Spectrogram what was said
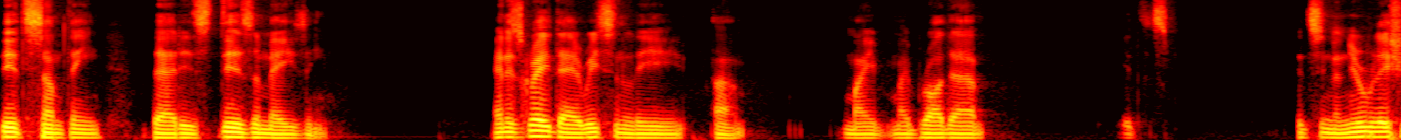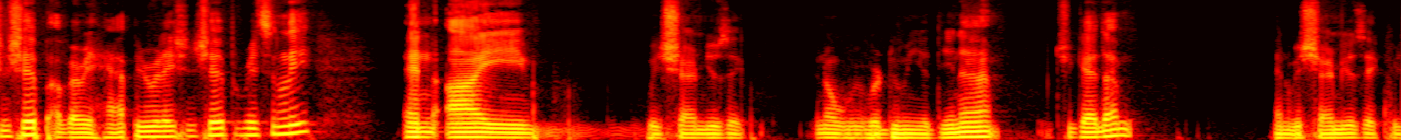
did something that is this amazing. And it's great that recently um, my my brother it's it's in a new relationship, a very happy relationship recently, and I we share music. You know, we were doing a dinner together, and we share music. We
